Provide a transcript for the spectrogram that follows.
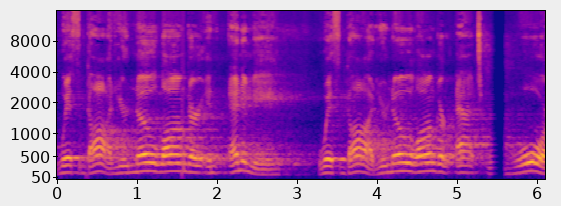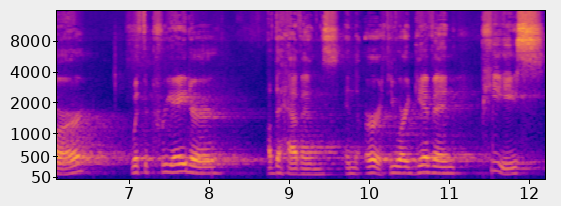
with God. You're no longer an enemy with God. You're no longer at war with the creator of the heavens and the earth. You are given peace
